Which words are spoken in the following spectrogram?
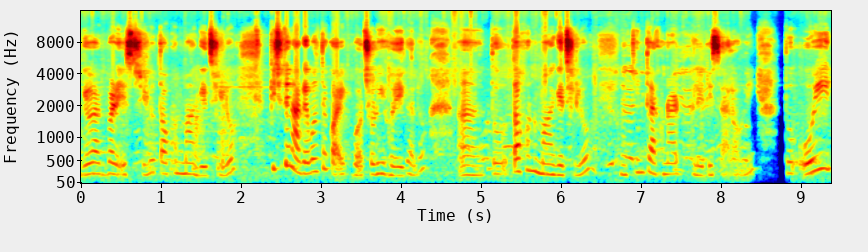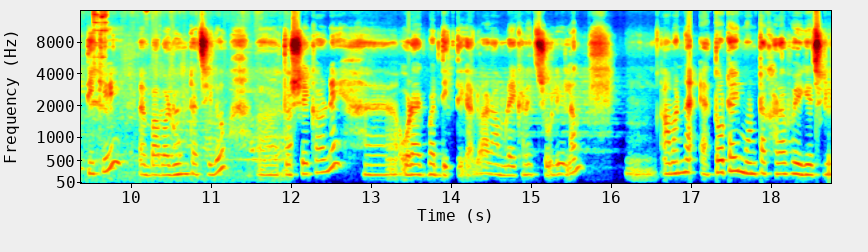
আগেও একবার এসছিল তখন মা গেছিল। কিছুদিন আগে বলতে কয়েক বছরই হয়ে গেল। তো তখন মা গেছিল কিন্তু এখন আর লেডিস অ্যালাউ নেই। তো ওই দিকে বাবার রুমটা ছিল। তো সে কারণে হ্যাঁ, ওরা একবার দেখতে গেল। আর আমরা এখানে চলে এলাম। আমার না এতটাই মনটা খারাপ হয়ে গেছিল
